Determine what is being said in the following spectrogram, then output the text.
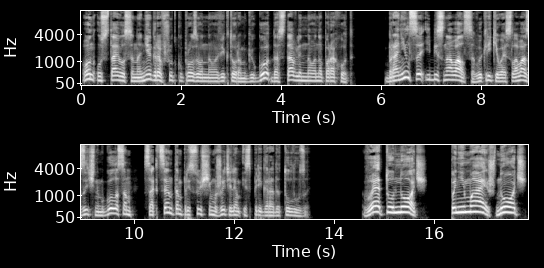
Он уставился на негра в шутку прозванного Виктором Гюго, доставленного на пароход. Бронился и бесновался, выкрикивая слова зычным голосом, с акцентом, присущим жителям из пригорода Тулузы. «В эту ночь! Понимаешь, ночь!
